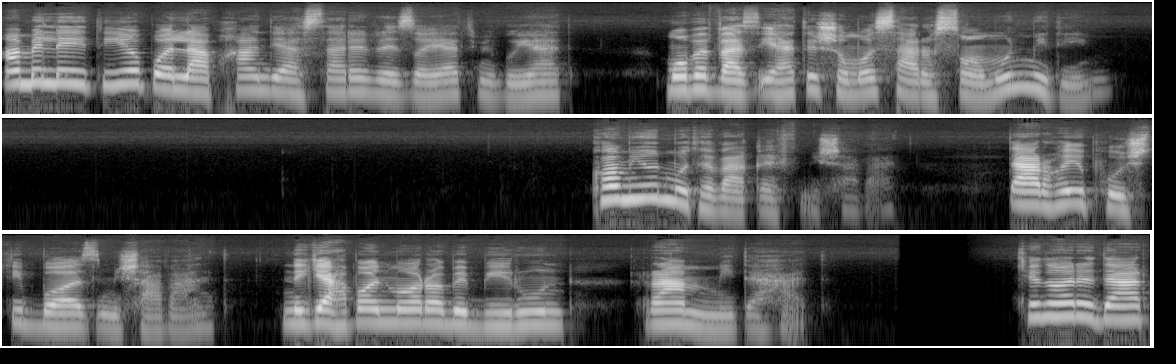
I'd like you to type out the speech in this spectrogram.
همه با لبخندی از سر رضایت می‌گوید ما به وضعیت شما سر و سامون میدیم. کامیون متوقف می شود. درهای پشتی باز می شوند. نگهبان ما را به بیرون رم می دهد. کنار در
